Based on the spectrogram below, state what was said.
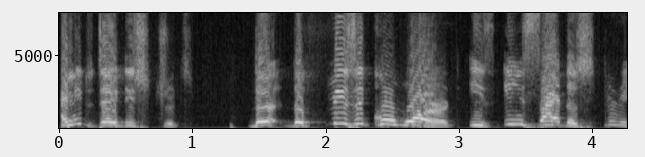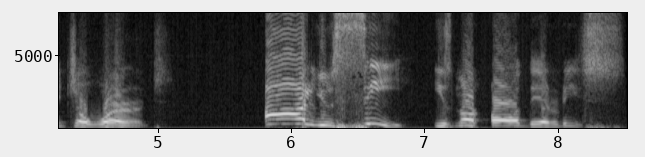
I need to tell you this truth. The, the physical world is inside the spiritual world. All you see is not all there is.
